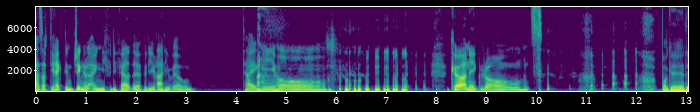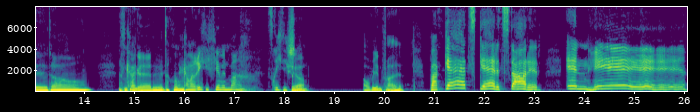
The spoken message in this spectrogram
hast auch direkt den Jingle eigentlich für die, Fer äh, für die Radiowerbung. Take me home. König Roads. It down. Forget it Da down. kann man richtig viel mitmachen. ist richtig schön. Ja. Auf jeden Fall. Baguettes, get it started in here.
